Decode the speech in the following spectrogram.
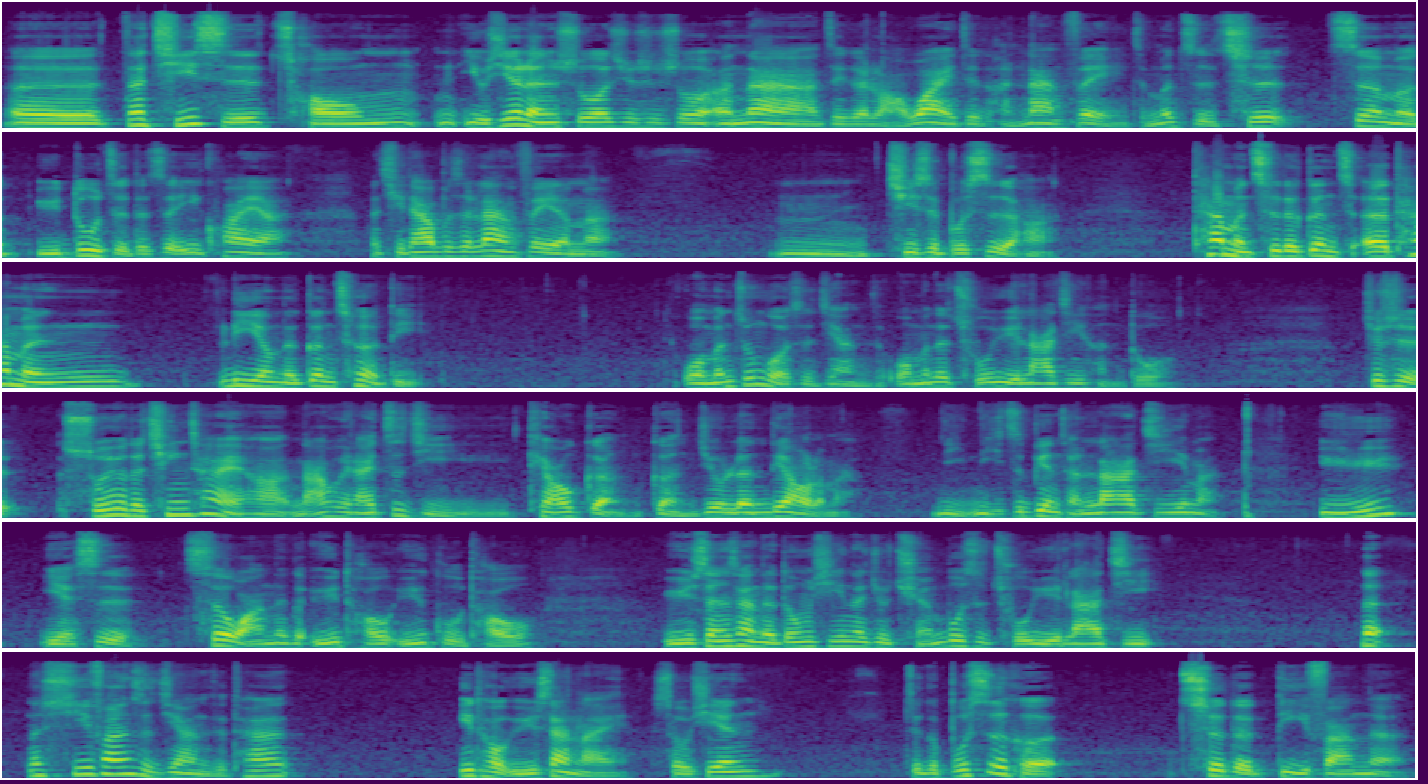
呃，那其实从有些人说，就是说，呃，那这个老外这个很浪费，怎么只吃这么鱼肚子的这一块呀？那其他不是浪费了吗？嗯，其实不是哈，他们吃的更呃，他们利用的更彻底。我们中国是这样子，我们的厨余垃圾很多，就是所有的青菜哈，拿回来自己挑梗，梗就扔掉了嘛，你你是变成垃圾嘛？鱼也是。吃完那个鱼头、鱼骨头、鱼身上的东西，那就全部是厨余垃圾。那那西方是这样子，它一头鱼上来，首先这个不适合吃的地方呢，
